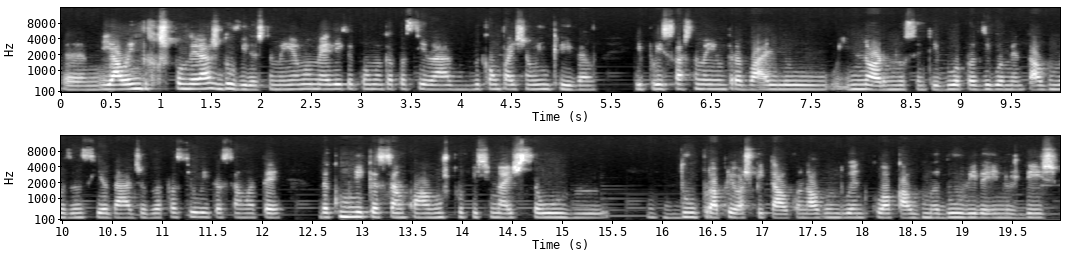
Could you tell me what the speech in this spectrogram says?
Um, e além de responder às dúvidas, também é uma médica com uma capacidade de compaixão incrível e por isso faz também um trabalho enorme no sentido do apaziguamento de algumas ansiedades da facilitação até da comunicação com alguns profissionais de saúde do próprio hospital, quando algum doente coloca alguma dúvida e nos diz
